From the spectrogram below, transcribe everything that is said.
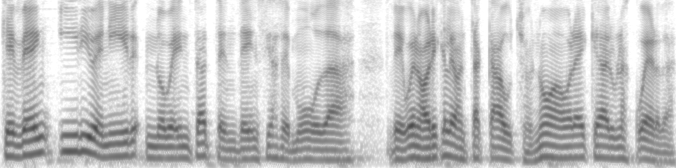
que ven ir y venir 90 tendencias de moda, de bueno, ahora hay que levantar cauchos, no, ahora hay que dar unas cuerdas,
